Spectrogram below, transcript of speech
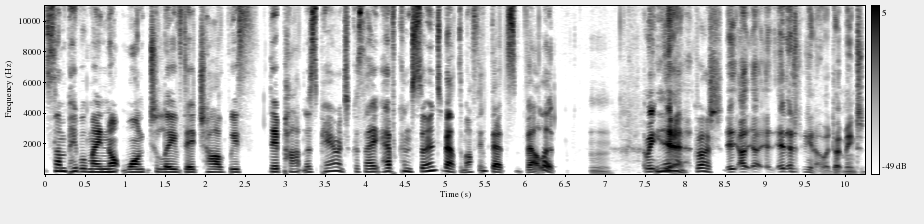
Some people may not want to leave their child with their partner's parents because they have concerns about them. I think that's valid. Mm. I mean, Yeah, yeah, gosh. It, I, I, it, it- you know, I don't mean to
